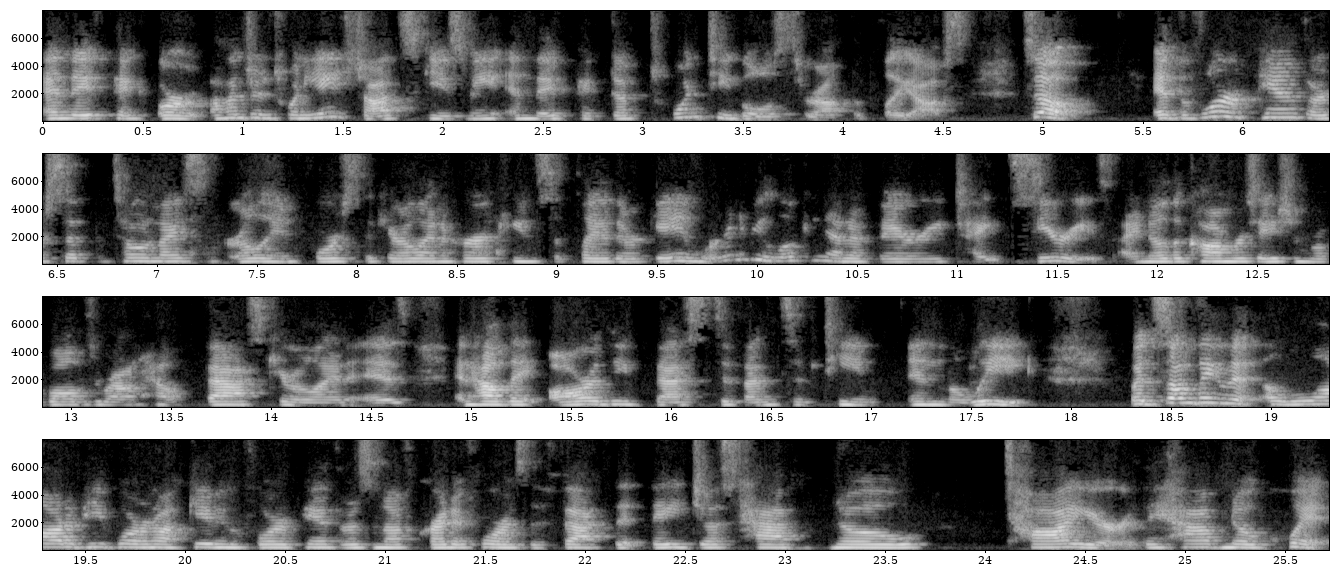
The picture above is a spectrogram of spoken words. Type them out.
and they've picked, or 128 shots, excuse me, and they've picked up 20 goals throughout the playoffs. So if the Florida Panthers set the tone nice and early and force the Carolina Hurricanes to play their game, we're going to be looking at a very tight series. I know the conversation revolves around how fast Carolina is and how they are the best defensive team in the league. But something that a lot of people are not giving the Florida Panthers enough credit for is the fact that they just have no tire. They have no quit.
